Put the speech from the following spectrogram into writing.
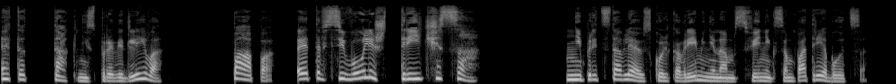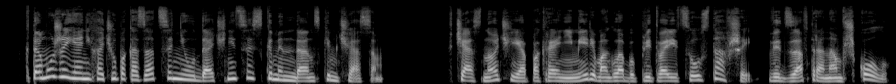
Это так несправедливо. Папа, это всего лишь три часа. Не представляю, сколько времени нам с Фениксом потребуется. К тому же я не хочу показаться неудачницей с комендантским часом. В час ночи я, по крайней мере, могла бы притвориться уставшей, ведь завтра нам в школу.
